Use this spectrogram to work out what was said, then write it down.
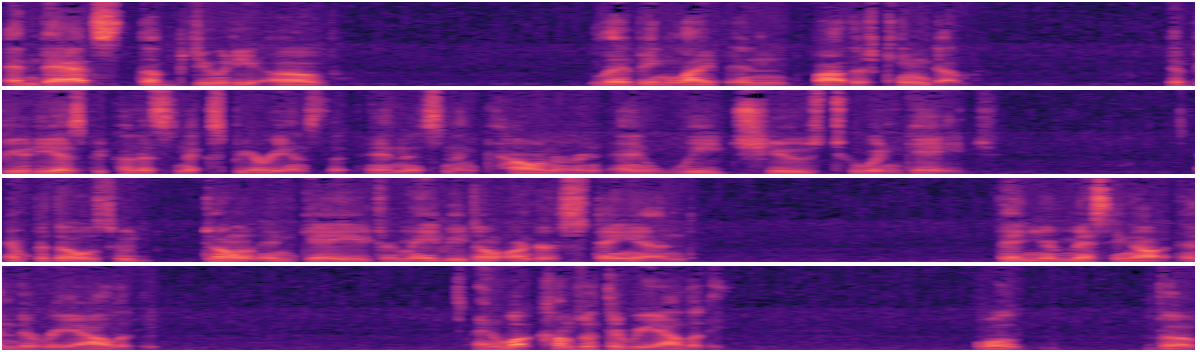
And that's the beauty of living life in Father's kingdom. The beauty is because it's an experience and it's an encounter, and, we choose to engage. And for those who don't engage or maybe don't understand, then you're missing out in the reality. And what comes with the reality? Well, the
